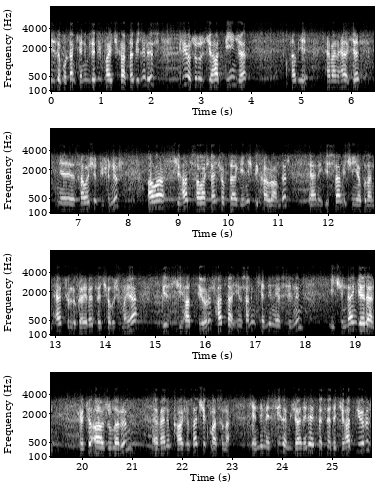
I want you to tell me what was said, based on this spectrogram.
biz de buradan kendimize bir pay çıkartabiliriz. Biliyorsunuz cihat deyince tabii hemen herkes e, savaşı düşünür. Ama cihat savaştan çok daha geniş bir kavramdır. Yani İslam için yapılan her türlü gayret ve çalışmaya biz cihat diyoruz. Hatta insanın kendi nefsinin içinden gelen kötü arzuların efendim karşısına çıkmasına, kendi nefsiyle mücadele etmesine de cihat diyoruz.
